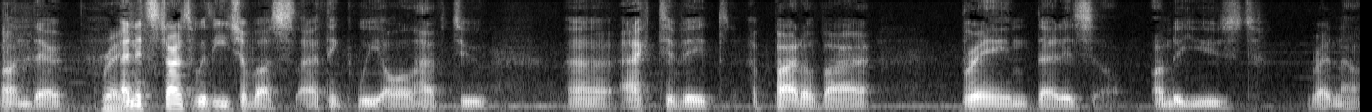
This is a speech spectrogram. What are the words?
done there. Right. And it starts with each of us. I think we all have to uh, activate a part of our brain that is underused right now.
